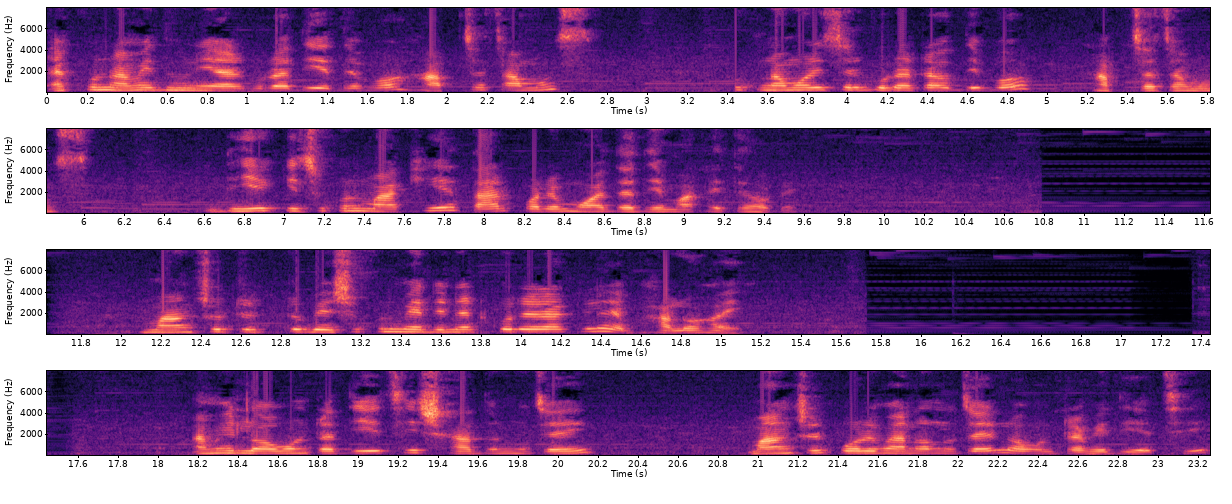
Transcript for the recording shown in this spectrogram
এখন আমি ধনিয়ার গুঁড়া দিয়ে দেব হাফ চা চামচ, শুকনা মরিচের গুঁড়াটাও দিব হাফ চা চামচ। দিয়ে কিছুক্ষণ মাখিয়ে তারপরে ময়দা দিয়ে মাখাইতে হবে। মাংসটা একটু বেশিক্ষণ ম্যারিনেট করে রাখলে ভালো হয়। আমি লবণটা দিয়েছি স্বাদ অনুযায়ী। মাংসের পরিমাণ অনুযায়ী লবণটা আমি দিয়েছি।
